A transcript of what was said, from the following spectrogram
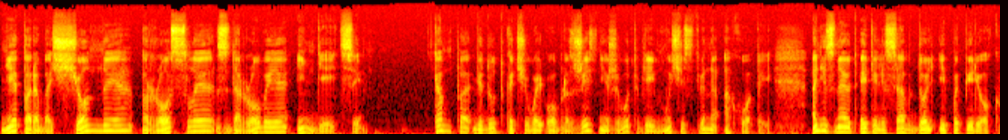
непорабощенные, рослые, здоровые индейцы. Кампа ведут кочевой образ жизни и живут преимущественно охотой. Они знают эти леса вдоль и поперек,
